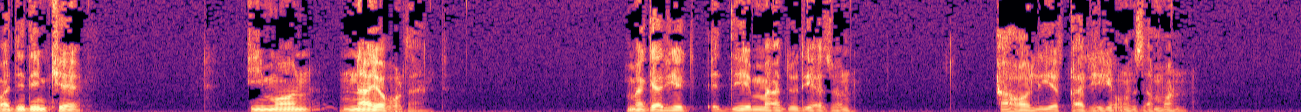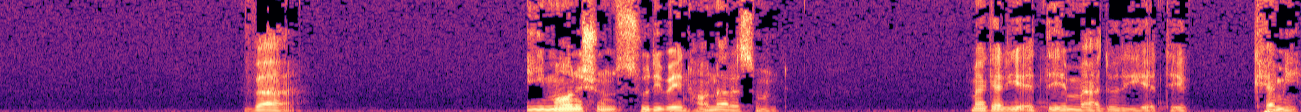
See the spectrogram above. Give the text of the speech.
و دیدیم که ایمان نیاوردند. مگر یک عده معدودی از اون اهالی قریه اون زمان و ایمانشون سودی به اینها نرسوند؟ مگر یه عده معدودی یه عده کمی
